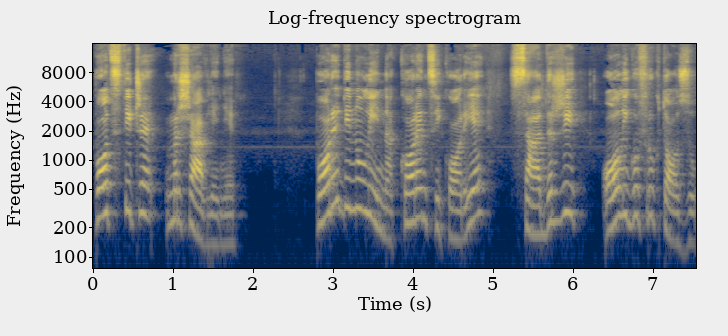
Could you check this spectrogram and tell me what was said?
Podstiče mršavljenje. Pored inulina, koren cikorije sadrži oligofruktozu.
